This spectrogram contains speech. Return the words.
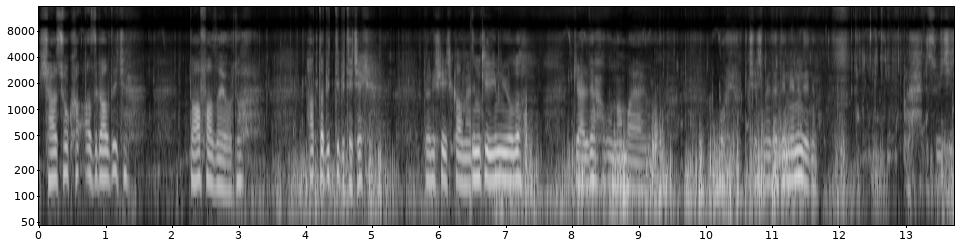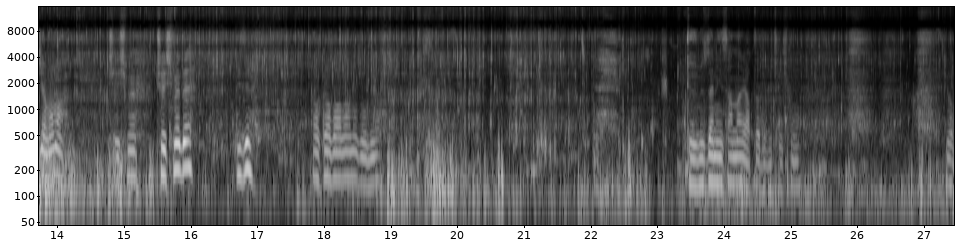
Şarj çok az kaldığı için daha fazla yordu. Hatta bitti bitecek. Dönüşe hiç kalmadı. Dedim ki eğimli yolu geldim. Ondan bayağı yoruldum. Oy, çeşmede dinlenin dedim. Bir su içeceğim ama çeşme çeşme de bizim akrabalarımız oluyor. Köyümüzden insanlar yaptırdı bu çeşmeyi. Yok.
